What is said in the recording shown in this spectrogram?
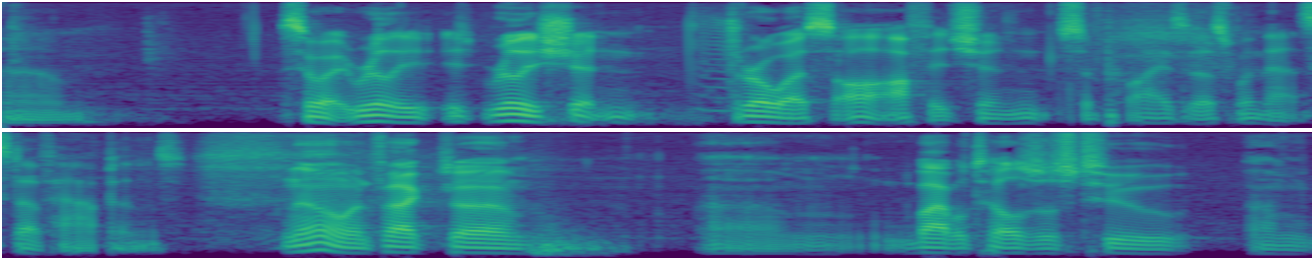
Um, so it really it really shouldn't throw us off. It shouldn't surprise us when that stuff happens. No, in fact, uh, um, the Bible tells us to um,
